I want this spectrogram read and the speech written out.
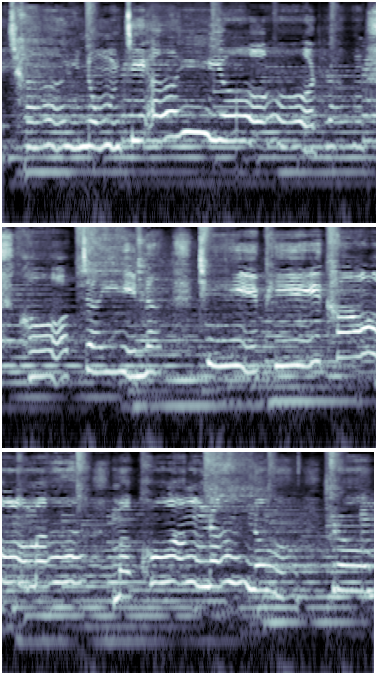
่ชายหนุ่มที่ไอยอดรัก ขอบใจนักที่พี่เข้ามา มาควงน้ำนองพร้อม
